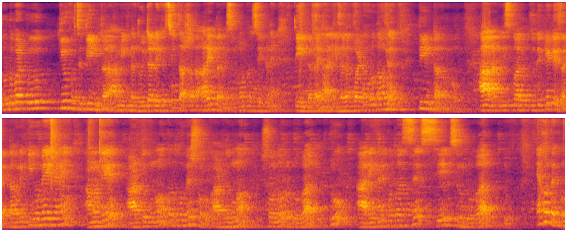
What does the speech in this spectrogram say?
রুট ওভার টু কিউব হচ্ছে তিনটা। আমি এখানে দুইটা লিখেছি, তার সাথে আরেকটা লিখেছি, মোট হচ্ছে এখানে তিনটা, তাই না? এই জায়গায় কয়টা হলো তাহলে তিনটা হলো। আর স্কয়ার যদি কেটে যায়, তাহলে কি হবে এখানে? আমাদের আট দুগুণ কত হবে? ষোলো। আট দুগুণ ষোলো রুট ওভার টু আর এখানে কত আসছে? সিক্স রুট ওভার টু এখন দেখো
